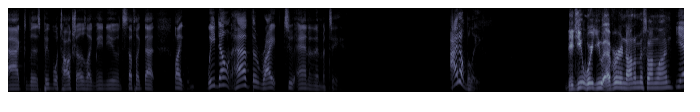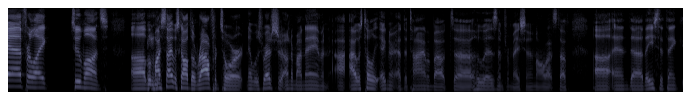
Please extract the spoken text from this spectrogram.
activists people with talk shows like me and you and stuff like that. Like we don't have the right to anonymity. I don't believe Did you were you ever anonymous online? Yeah, for like two months. Uh, but my site was called the Ralph Retort, and it was registered under my name, and I, I was totally ignorant at the time about uh, WHOIS information and all that stuff. Uh, and uh, they used to think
